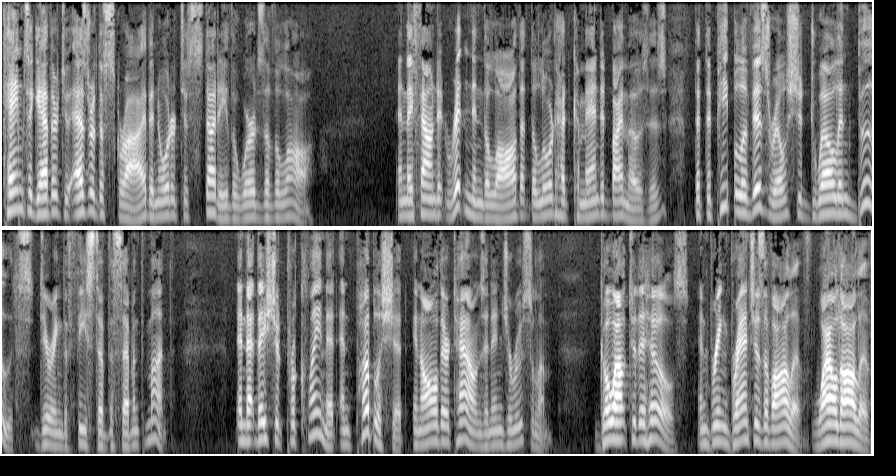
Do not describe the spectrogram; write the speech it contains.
came together to Ezra the scribe in order to study the words of the law. And they found it written in the law that the Lord had commanded by Moses that the people of Israel should dwell in booths during the feast of the seventh month, and that they should proclaim it and publish it in all their towns and in Jerusalem. Go out to the hills and bring branches of olive, wild olive,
